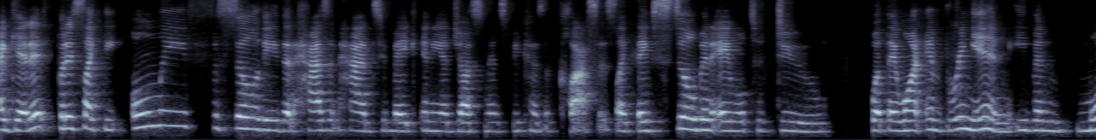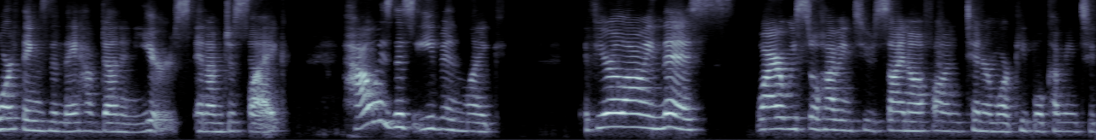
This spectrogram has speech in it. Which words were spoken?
I get it, but it's like the only facility that hasn't had to make any adjustments because of classes. Like they've still been able to do what they want and bring in even more things than they have done in years. And I'm just like, how is this even like, if you're allowing this, why are we still having to sign off on 10 or more people coming to,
